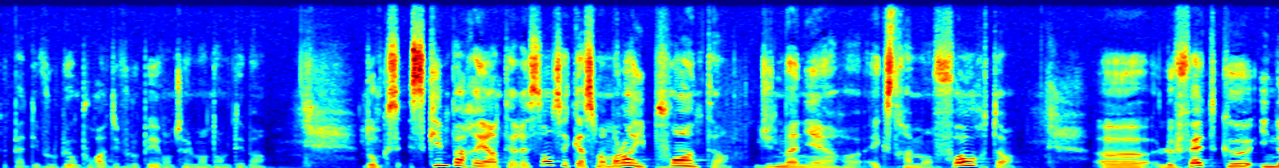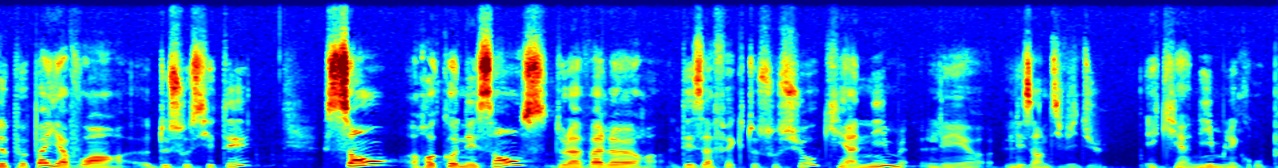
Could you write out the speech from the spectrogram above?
vais pas développer, on pourra développer éventuellement dans le débat. Donc, ce qui me paraît intéressant, c'est qu'à ce moment-là, il pointe d'une manière euh, extrêmement forte le fait qu'il ne peut pas y avoir de société sans reconnaissance de la valeur des affects sociaux qui animent les individus et qui animent les groupes.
